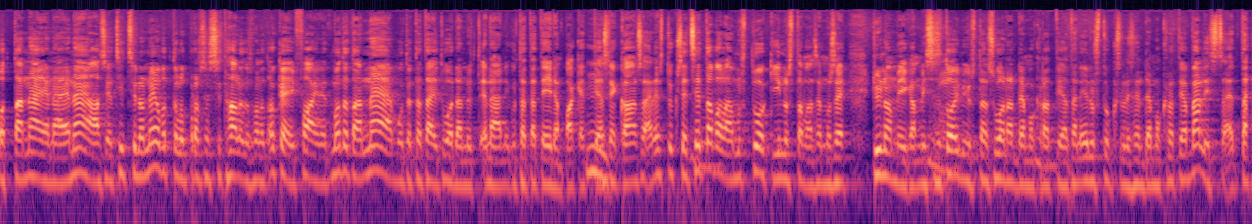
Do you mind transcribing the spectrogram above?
ottaa nämä ja nämä ja nämä asiat. Sitten siinä on neuvotteluprosessit, hallitus että okei, okay, fine, että me otetaan nämä, mutta tätä ei tuoda nyt enää niin kuin tätä teidän pakettia mm. sinne kansanäänestykseen. Se mm. tavallaan musta tuo kiinnostavan semmoisen dynamiikan, missä mm. se toimii just tämän suoran demokratian ja tämän edustuksellisen demokratian välissä, että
